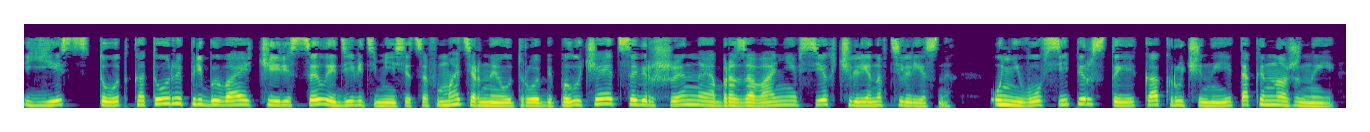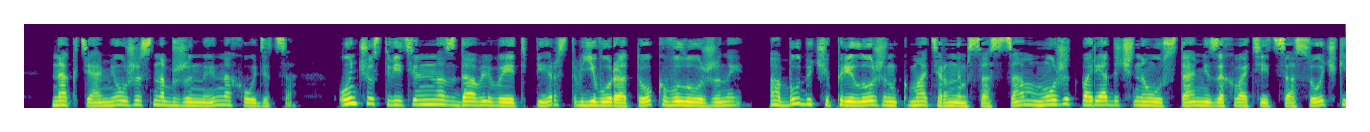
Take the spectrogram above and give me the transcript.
есть тот, который, пребывая через целые 9 месяцев в матерной утробе, получает совершенное образование всех членов телесных. У него все персты, как ручные, так и ножные, ногтями уже снабжены находятся. Он чувствительно сдавливает перст в его роток, вложенный, а будучи приложен к матерным сосцам, может порядочно устами захватить сосочки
